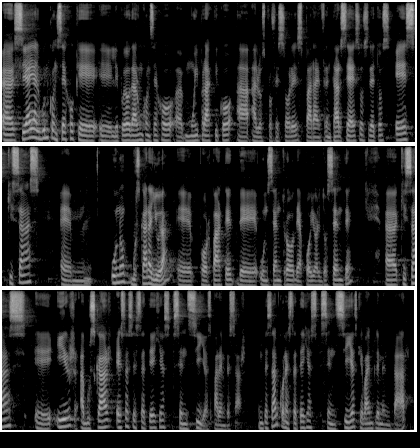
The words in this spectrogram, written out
Eh, si hay algún consejo que eh, le puedo dar, un consejo eh, muy práctico a, los profesores para enfrentarse a esos retos, es quizás em, uno buscar ayuda por parte de un centro de apoyo al docente, quizás ir a buscar esas estrategias sencillas para empezar. Empezar con estrategias sencillas que va a implementar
